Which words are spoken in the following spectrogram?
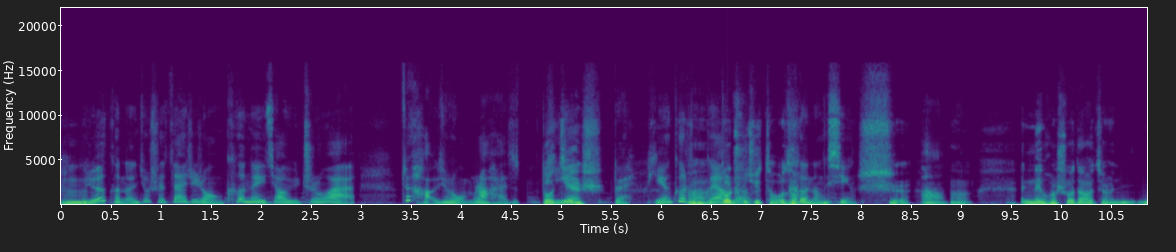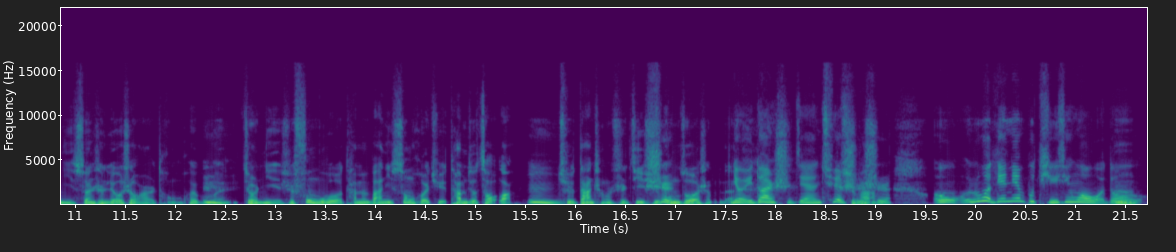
嗯，我觉得可能就是在这种课内教育之外。最好的就是我们让孩子多见识，对，体验各种各样的多出去走走可能性是，嗯嗯。你那会儿说到就是你你算是留守儿童会不会？就是你是父母他们把你送回去，他们就走了，嗯，去大城市继续工作什么的。有一段时间确实是，呃，如果颠颠不提醒我，我都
